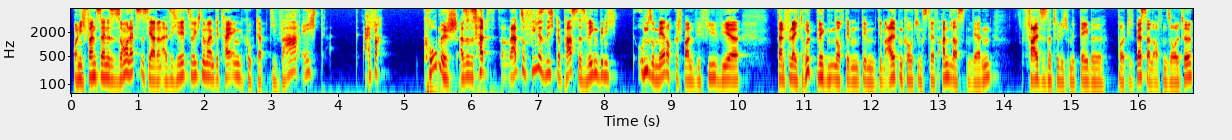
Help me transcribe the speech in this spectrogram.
Und ich fand seine Saison letztes Jahr dann, als ich jetzt wirklich noch mal im Detail angeguckt habe, die war echt einfach komisch. Also das hat, das hat so vieles nicht gepasst. Deswegen bin ich umso mehr noch gespannt, wie viel wir dann vielleicht rückblickend noch dem, dem, dem alten Coaching-Staff anlasten werden, falls es natürlich mit Dable deutlich besser laufen sollte.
